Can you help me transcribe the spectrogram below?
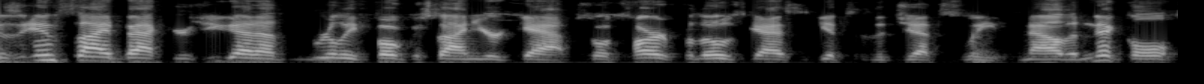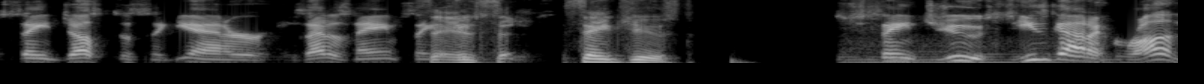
as inside backers, you got to really focus on your gap. So it's hard for those guys to get to the jet sweep. Now the nickel, St. Justice again, or is that his name? St-Juste. St. Just. He's got to run.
